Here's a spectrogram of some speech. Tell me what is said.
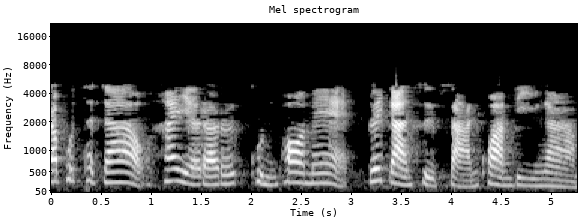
ระพุทธเจ้าให้ระลึกคุณพ่อแม่ด้วยการสืบสารความดีงาม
